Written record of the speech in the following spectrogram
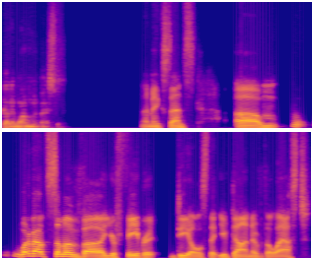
that I want to invest with. That makes sense. Um, what about some of uh, your favorite deals that you've done over the last?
